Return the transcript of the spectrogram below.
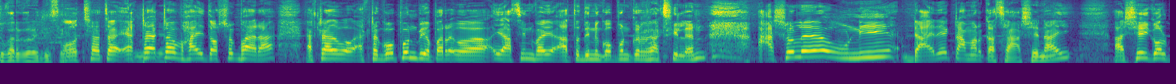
জোগাড় করে দিছে। আচ্ছা আচ্ছা একটা একটা ভাই দর্শক ভাইরা একটা একটা গোপন ব্যাপার ইয়াসিন ভাই এতদিনে গোপন করে রাখছিলেন। আসলে উনি ডাইরেক্ট আমার কাছে আসে নাই। আর সেই গল্প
